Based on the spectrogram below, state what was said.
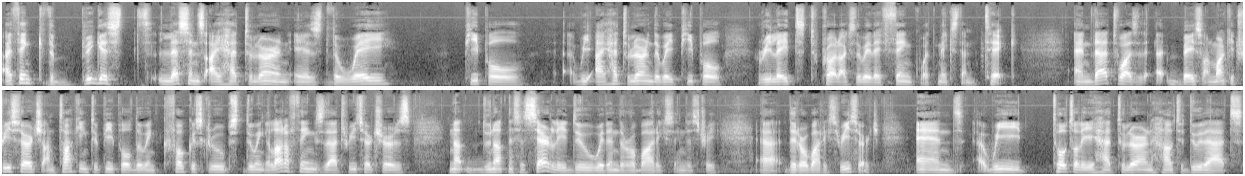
I think the biggest lessons I had to learn is the way people we, I had to learn the way people relate to products, the way they think, what makes them tick. And that was uh, based on market research, on talking to people, doing focus groups, doing a lot of things that researchers not, do not necessarily do within the robotics industry, uh, the robotics research. And uh, we totally had to learn how to do that.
